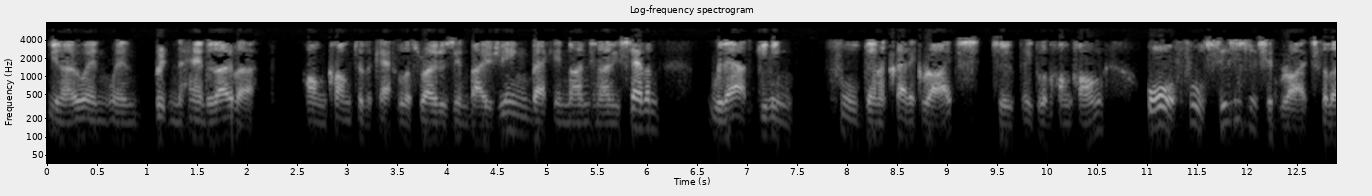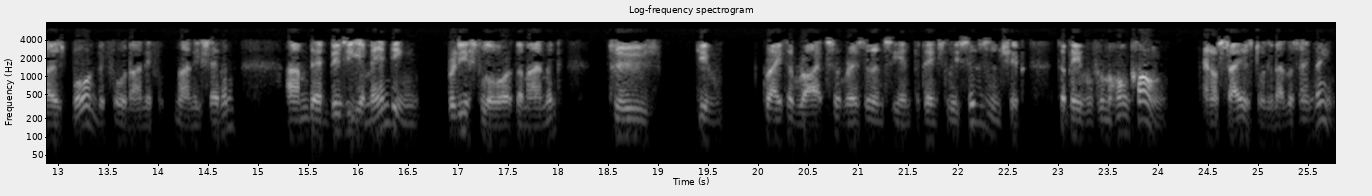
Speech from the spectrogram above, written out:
You know, when, when Britain handed over Hong Kong to the capitalist rulers in Beijing back in 1997 without giving full democratic rights to people of Hong Kong or full citizenship rights for those born before 1997. Um, they're busy amending British law at the moment to give greater rights of residency and potentially citizenship to people from Hong Kong. And Australia is talking about the same thing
